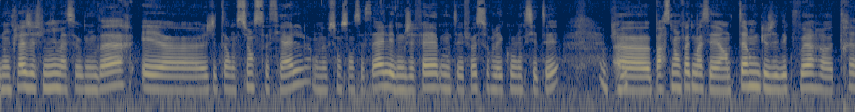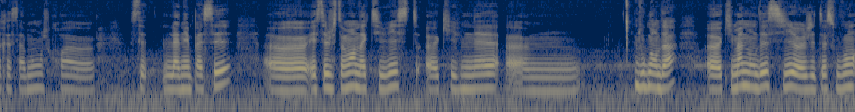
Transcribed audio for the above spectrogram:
donc là j'ai fini ma secondaire et j'étais en sciences sociales, en option sciences sociales. Et donc j'ai fait mon TFE sur l'éco-anxiété. parce qu'en fait moi c'est un terme que j'ai découvert très récemment, je crois l'année passée. Euh, et c'est justement un activiste euh, qui venait euh, qui m'a demandé si j'étais souvent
